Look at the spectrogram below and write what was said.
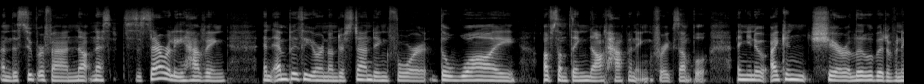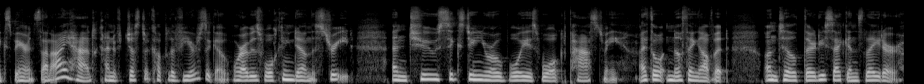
and the super fan not necessarily having an empathy or an understanding for the why of something not happening, for example. And, you know, I can share a little bit of an experience that I had kind of just a couple of years ago where I was walking down the street and two 16 year old boys walked past me. I thought nothing of it until 30 seconds later,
